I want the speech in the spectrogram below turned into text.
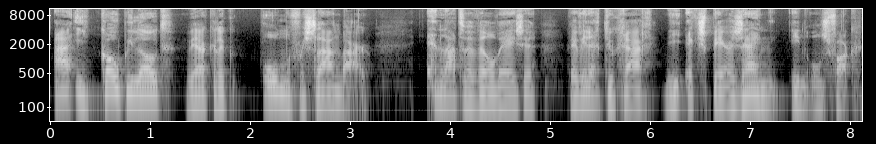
AI-copiloot werkelijk onverslaanbaar. En laten we wel wezen, wij willen natuurlijk graag die expert zijn in ons vak.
